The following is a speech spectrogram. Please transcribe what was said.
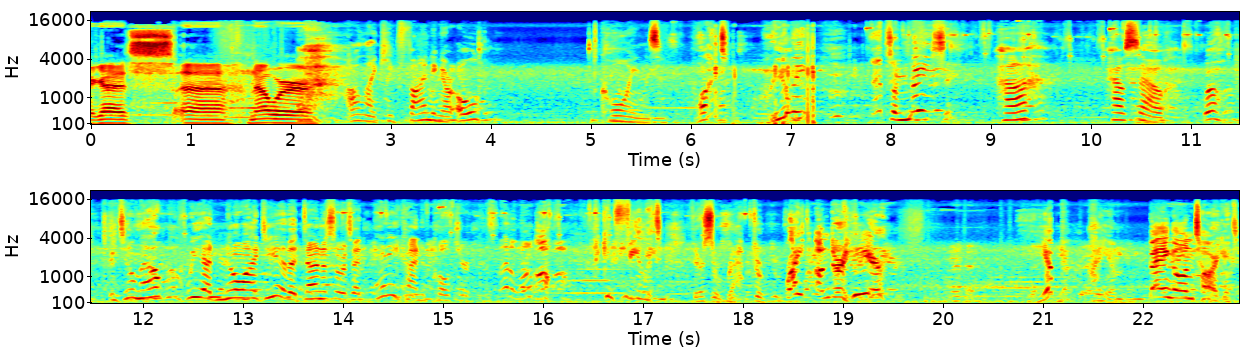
All right, guys. Uh, now we're. All I keep finding are old coins. What? Really? That's amazing. Huh? How so? Well, until now, we had no idea that dinosaurs had any kind of culture, let alone. Oh, I can feel it. There's a raptor right under here. Yep, I am bang on target.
